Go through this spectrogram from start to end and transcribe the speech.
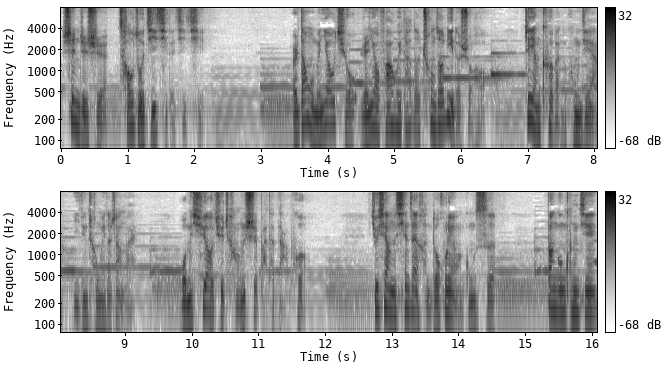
甚至是操作机器的机器。而当我们要求人要发挥他的创造力的时候，这样刻板的空间啊，已经成为了障碍。我们需要去尝试把它打破。就像现在很多互联网公司，办公空间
